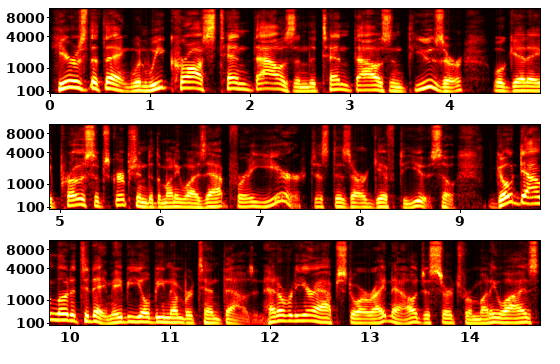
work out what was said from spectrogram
here's the thing when we cross 10,000, the 10,000th user will get a pro subscription to the MoneyWise app for a year, just as our gift to you. So go download it today. Maybe you'll be number 10,000. Head over to your app store right now. Just search for MoneyWise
